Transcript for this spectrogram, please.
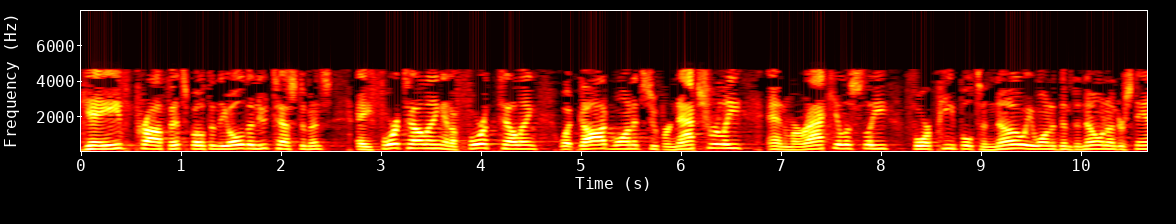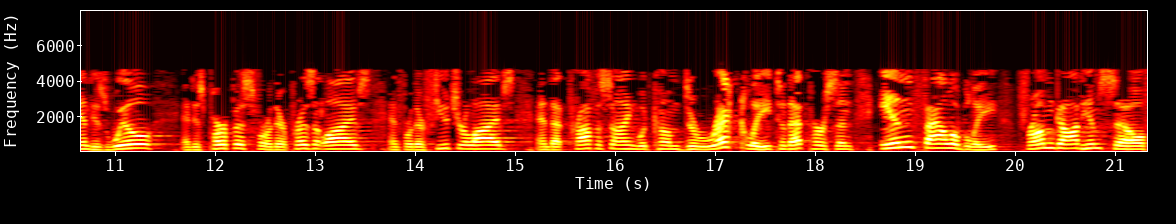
gave prophets, both in the Old and New Testaments, a foretelling and a forthtelling what God wanted supernaturally and miraculously for people to know. He wanted them to know and understand His will and His purpose for their present lives and for their future lives, and that prophesying would come directly to that person, infallibly from God Himself,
